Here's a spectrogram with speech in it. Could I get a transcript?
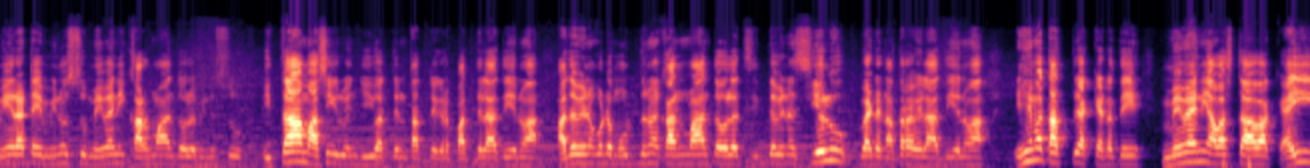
මේ රටේ මිනිස්සු මෙවැනි කර්මාන්තවල මිනිස්සු ඉතාම අසීරුවෙන් ජීවත්වෙන් තත්වයකට පත්වෙලා තියෙනවා. අද වෙනකොට මුර්ධන කර්මාන්තවල සිද්ධ වෙන සියලු වැඩ නතර වෙලා තියෙනවා. එහෙම තත්ත්වයක් යටතේ මෙවැනි අවස්ථාවක් ඇයි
